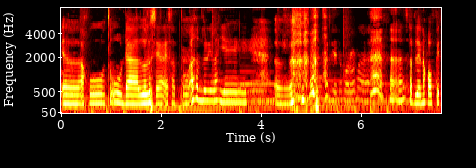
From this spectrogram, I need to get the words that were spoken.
eh, aku tuh udah lulus ya S1 alhamdulillah ye. Eh, sarjana corona. Sarjana covid.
